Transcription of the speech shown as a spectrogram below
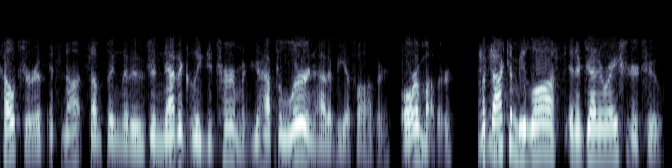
culture, it's not something that is genetically determined. You have to learn how to be a father or a mother, but mm-hmm. that can be lost in a generation or two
